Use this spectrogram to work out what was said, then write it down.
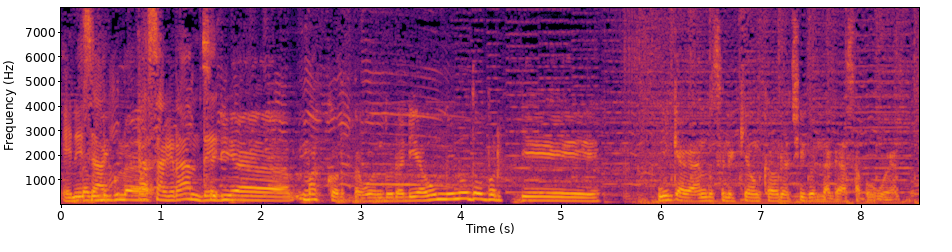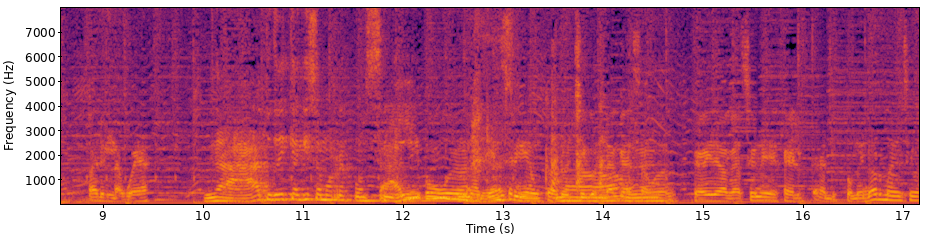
En la esa película casa grande. sería más corta, weón. Duraría un minuto porque ni cagando se les queda un cabro chico en la casa, pues weón. Paren la wea. Nah, ¿tú crees que aquí somos responsables? Sí, pues weón. ¿A quién se le queda un cabro No, chico en la casa, weón. weón? Que hay de vacaciones y deja el, al hijo menor más encima.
